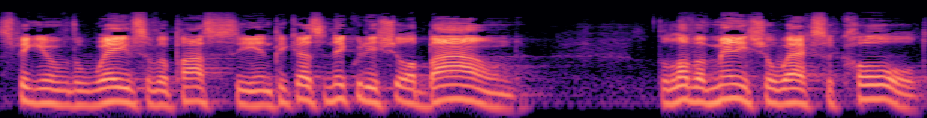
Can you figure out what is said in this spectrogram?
speaking of the waves of apostasy, and because iniquity shall abound, the love of many shall wax cold.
